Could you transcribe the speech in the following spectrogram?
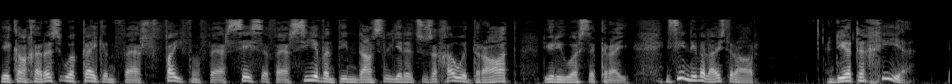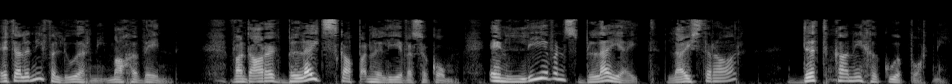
Jy kan gerus ook kyk in vers 5 en vers 6 en vers 17 dan sal jy dit soos 'n goue draad deur die hoofse kry. Jy sien, liewe luisteraar, deur te gee het hulle nie verloor nie, maar gewen. Want daar het blydskap in hulle lewens gekom en lewensblyheid, luisteraar, dit kan nie gekoop word nie.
